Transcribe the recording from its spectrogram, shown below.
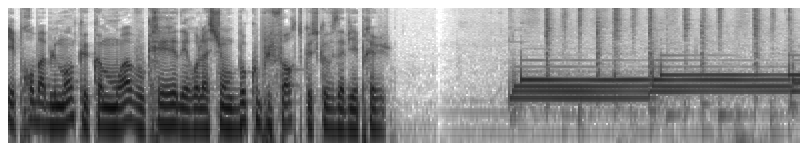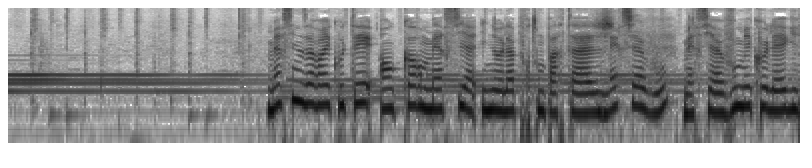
Et probablement que comme moi, vous créerez des relations beaucoup plus fortes que ce que vous aviez prévu. Merci de nous avoir écoutés. Encore merci à Inola pour ton partage. Merci à vous. Merci à vous, mes collègues.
